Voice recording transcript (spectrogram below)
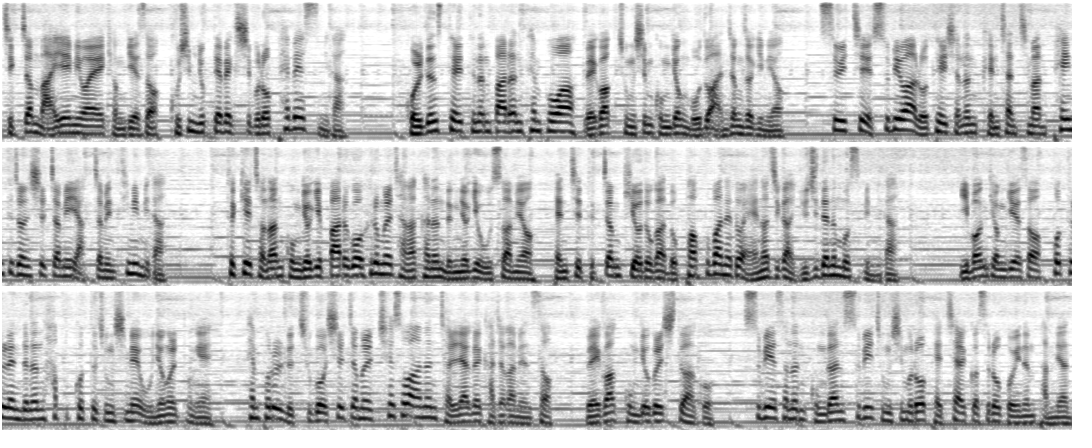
직전 마이애미와의 경기에서 96대 110으로 패배했습니다. 골든스테이트는 빠른 템포와 외곽 중심 공격 모두 안정적이며 스위치 수비와 로테이션은 괜찮지만 페인트존 실점이 약점인 팀입니다. 특히 전환 공격이 빠르고 흐름을 장악하는 능력이 우수하며 벤치 득점 기여도가 높아 후반에도 에너지가 유지되는 모습입니다. 이번 경기에서 포틀랜드는 하프코트 중심의 운영을 통해 템포를 늦추고 실점을 최소화하는 전략을 가져가면서 외곽 공격을 시도하고 수비에서는 공간 수비 중심으로 배치할 것으로 보이는 반면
